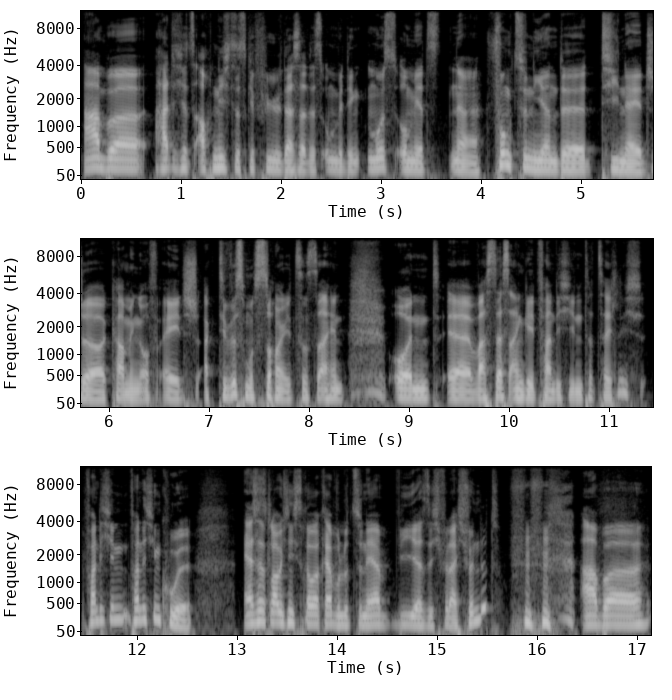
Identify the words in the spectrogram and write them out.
Aber hatte ich jetzt auch nicht das Gefühl, dass er das unbedingt muss, um jetzt eine funktionierende Teenager-Coming-of-Age-Aktivismus-Story zu sein. Und äh, was das angeht, fand ich ihn tatsächlich, fand ich ihn, fand ich ihn cool. Er ist jetzt, glaube ich, nicht re- revolutionär, wie er sich vielleicht findet. aber.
